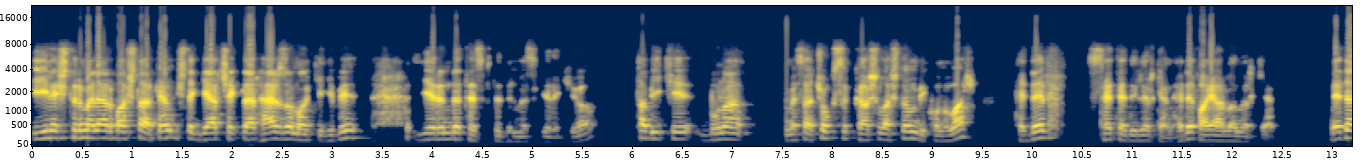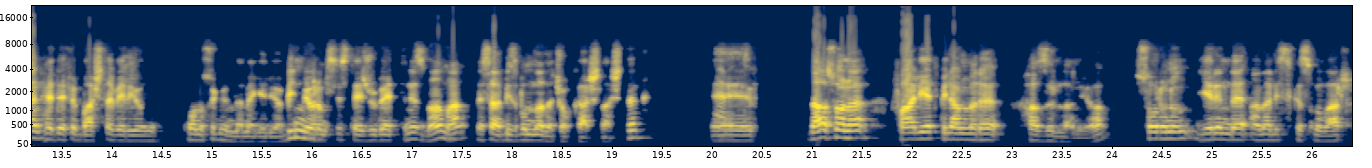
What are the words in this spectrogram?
İyileştirmeler başlarken işte gerçekler her zamanki gibi yerinde tespit edilmesi gerekiyor. Tabii ki buna mesela çok sık karşılaştığım bir konu var. Hedef set edilirken, hedef ayarlanırken neden hedefi başta veriyoruz konusu gündeme geliyor. Bilmiyorum siz tecrübe ettiniz mi ama mesela biz bununla da çok karşılaştık. Ee, evet. Ee, daha sonra faaliyet planları hazırlanıyor. Sorunun yerinde analiz kısmı var.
